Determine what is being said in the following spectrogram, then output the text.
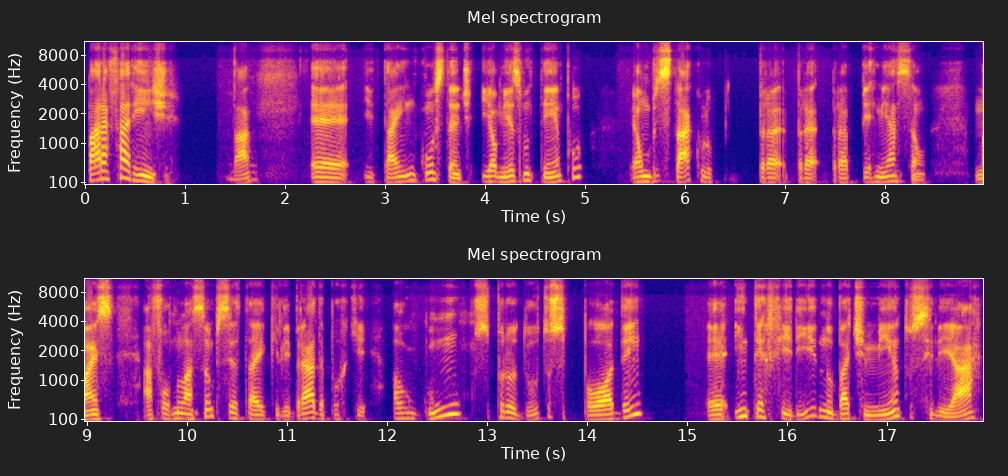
para a faringe, tá? Uhum. É, e está em constante. E ao mesmo tempo é um obstáculo para a permeação. Mas a formulação precisa estar equilibrada porque alguns produtos podem é, interferir no batimento ciliar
